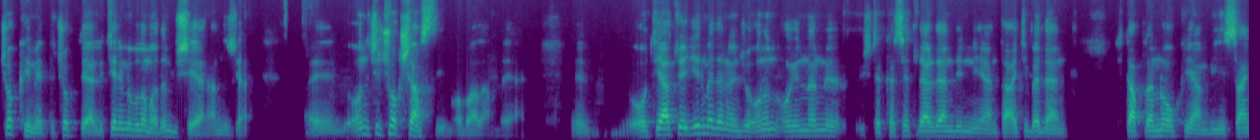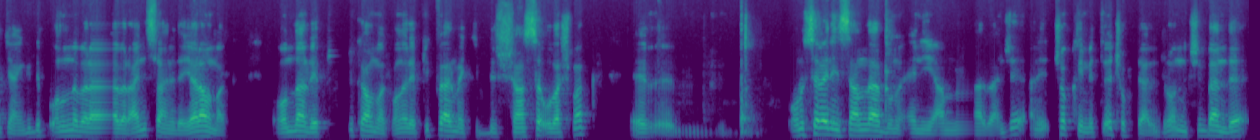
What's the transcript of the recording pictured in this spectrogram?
çok kıymetli, çok değerli. Kelime bulamadığım bir şey yani anlayacağım. E, onun için çok şanslıyım o bağlamda yani. E, o tiyatroya girmeden önce onun oyunlarını işte kasetlerden dinleyen, takip eden, kitaplarını okuyan bir insanken gidip onunla beraber aynı sahnede yer almak, ondan replik almak, ona replik vermek gibi bir şansa ulaşmak e, e, onu seven insanlar bunu en iyi anlar bence. Hani çok kıymetli ve çok değerlidir. Onun için ben de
